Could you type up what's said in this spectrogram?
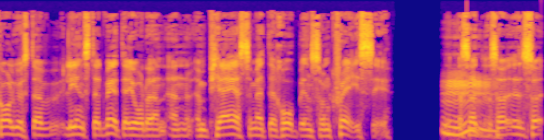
Carl Gustav Lindstedt vet jag gjorde en, en, en pjäs som heter Robinson Crazy. Mm. Så, så, så,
